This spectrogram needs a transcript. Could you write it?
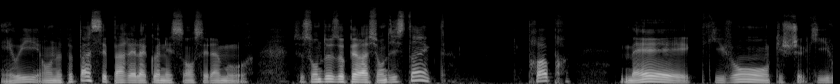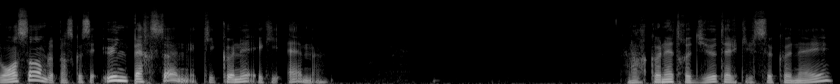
Et oui, on ne peut pas séparer la connaissance et l'amour. Ce sont deux opérations distinctes, propres, mais qui vont, qui, vont ensemble, parce que c'est une personne qui connaît et qui aime. Alors connaître Dieu tel qu'il se connaît,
